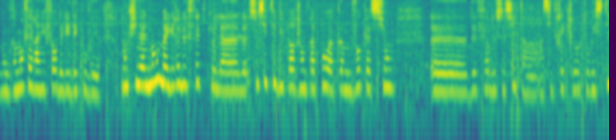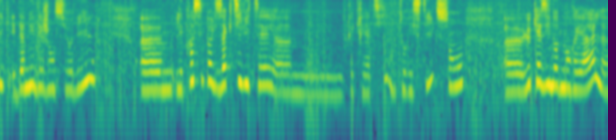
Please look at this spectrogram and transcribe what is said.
donc vraiment faire un effort de les découvrir. Donc finalement, malgré le fait que la, Société du Parc Jean Drapeau a comme vocation euh, de faire de ce site un, un site récréo-touristique et d'amener des gens sur l'île, euh, les principales activités euh, récréatives ou touristiques sont euh, le casino de Montréal.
